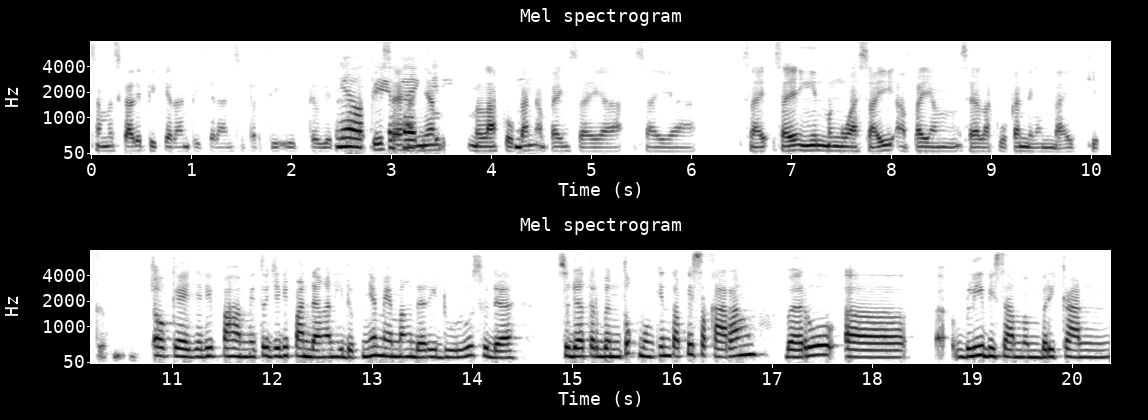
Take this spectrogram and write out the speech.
sama sekali pikiran-pikiran seperti itu gitu yeah, tapi okay, saya okay. hanya melakukan apa yang saya saya saya, saya ingin menguasai apa yang saya lakukan dengan baik gitu. Oke, okay, jadi paham itu. Jadi pandangan hidupnya memang dari dulu sudah sudah terbentuk mungkin, tapi sekarang baru uh, beli bisa memberikan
